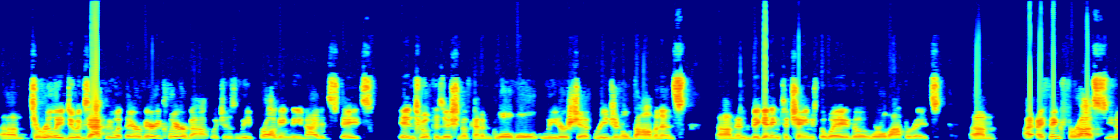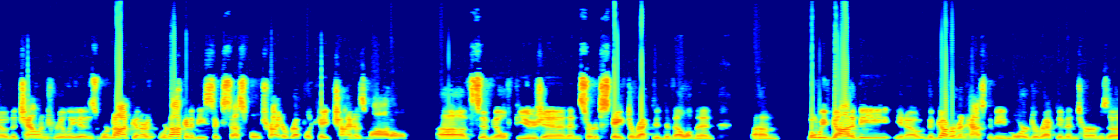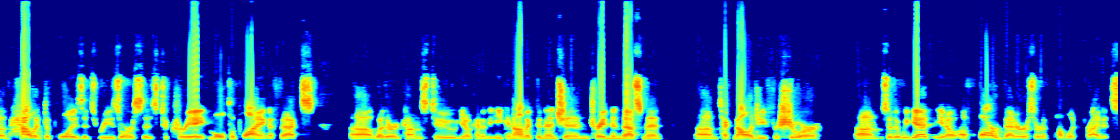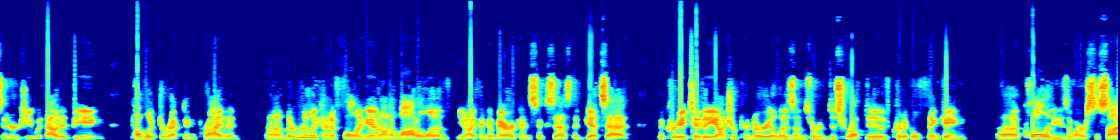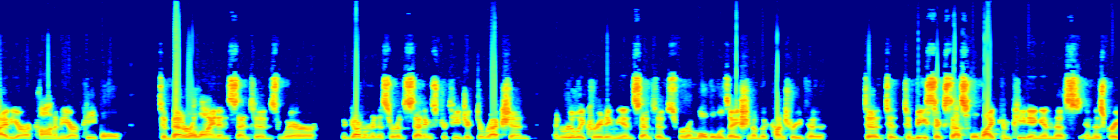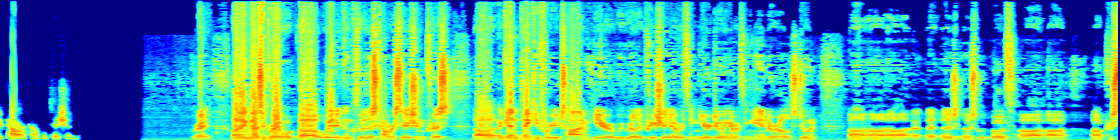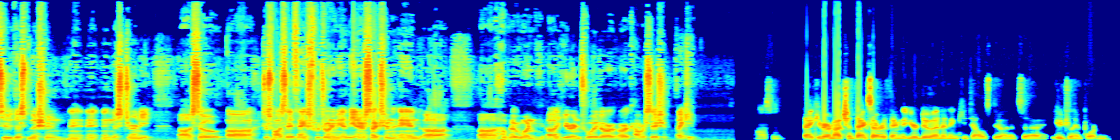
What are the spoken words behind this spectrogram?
um, to really do exactly what they are very clear about, which is leapfrogging the United States into a position of kind of global leadership, regional dominance, um, and beginning to change the way the world operates. Um, I, I, think for us, you know, the challenge really is we're not gonna we're not gonna be successful trying to replicate China's model of civ mil fusion and sort of state directed development. Um, but we've got to be you know the government has to be more directive in terms of how it deploys its resources to create multiplying effects uh, whether it comes to you know kind of the economic dimension, trade and investment, um, technology for sure, um, so that we get you know a far better sort of public-private synergy without it being public directing private, um, but really kind of falling in on a model of you know I think American success that gets at the creativity, entrepreneurialism, sort of disruptive, critical thinking uh, qualities of our society, our economy, our people, to better align incentives where the government is sort of setting strategic direction and really creating the incentives for a mobilization of the country to to to, to be successful by competing in this in this great power competition. Great. Well, I think that's a great uh, way to conclude this conversation, Chris. Uh, again, thank you for your time here. We really appreciate everything you're doing, everything Anduril is doing, uh, uh, uh as, as we both pursue this mission and, and this journey. so, just want to say thanks for joining me at the intersection, and hope everyone here enjoyed our, our conversation. Thank you. Awesome. Thank you very much, and thanks everything that you're doing and In-Q-Tel is doing. It's hugely important.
